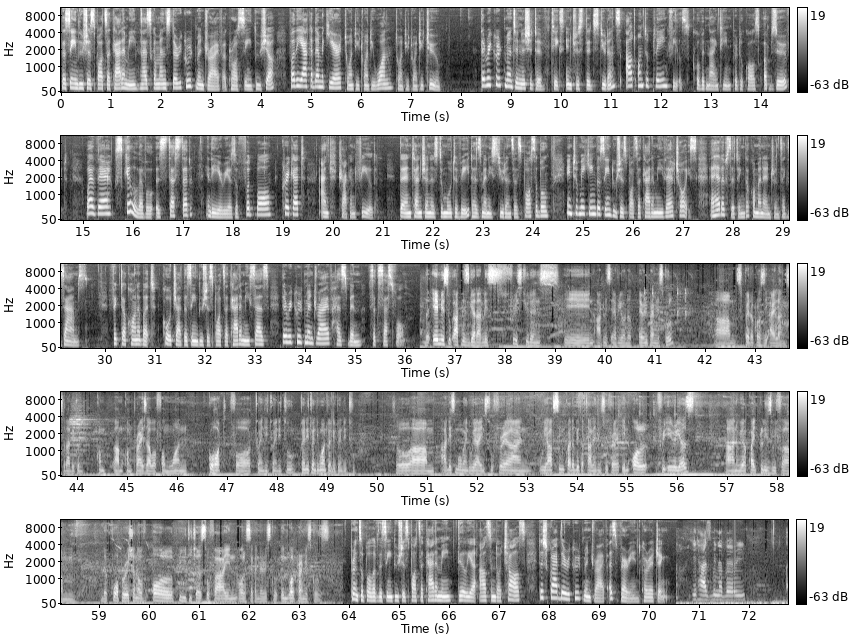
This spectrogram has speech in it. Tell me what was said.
The St. Lucia Sports Academy has commenced the recruitment drive across St. Lucia for the academic year 2021-2022. The recruitment initiative takes interested students out onto playing fields, COVID 19 protocols observed, where their skill level is tested in the areas of football, cricket, and track and field. The intention is to motivate as many students as possible into making the St. Lucia Sports Academy their choice ahead of sitting the common entrance exams. Victor Cornabut, coach at the St. Lucia Sports Academy, says the recruitment drive has been successful. The aim is to at least get at least three students in at least every other every primary school um, spread across the island so that they could com um, comprise our Form 1 cohort for 2022, 2021, 2022. So um, at this moment we are in Soufrière and we have seen quite a bit of talent in Soufrière in all three areas and we are quite pleased with um, the cooperation of all PE teachers so far in all secondary school, in all primary schools. Principal of the St. Lucia Sports Academy, Delia Alcindor Charles, described the recruitment drive as very encouraging. It has been a very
